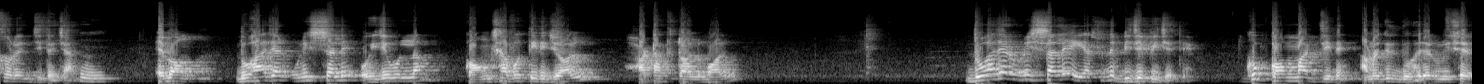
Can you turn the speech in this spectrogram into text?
সোরেন জিতে চান। এবং দু হাজার উনিশ সালে ওই যে বললাম কংসাবতীর জল হঠাৎ টলমল। দু হাজার উনিশ সালে এই আসনে বিজেপি জেতে। খুব কম মার্জিনে আমরা যদি দু হাজার উনিশের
